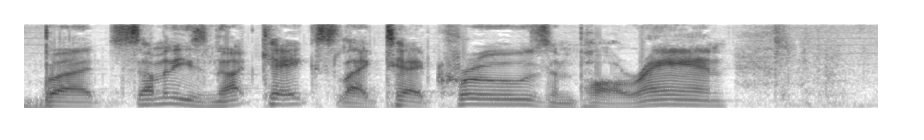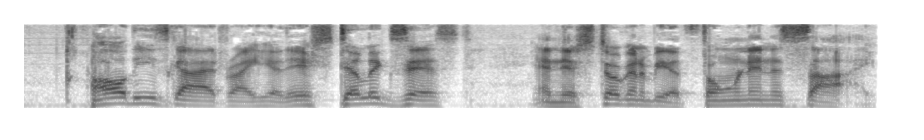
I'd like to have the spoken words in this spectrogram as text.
But some of these nutcakes like Ted Cruz and Paul Rand, all these guys right here, they still exist, and they're still going to be a thorn in the side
